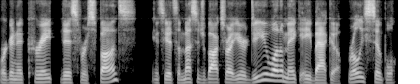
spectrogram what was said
we're gonna create this response. You can see it's a message box right here. Do you wanna make a backup? Really simple.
